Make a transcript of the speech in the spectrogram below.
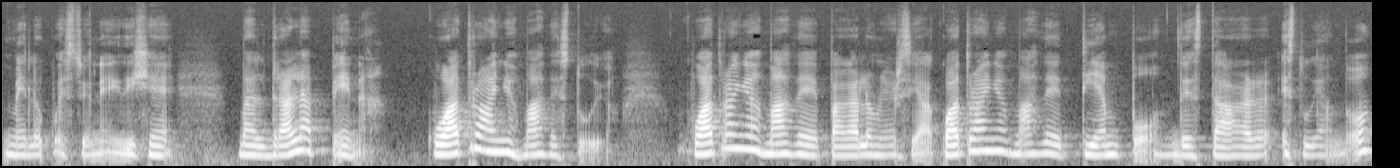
me lo cuestioné y dije, ¿valdrá la pena? Cuatro años más de estudio cuatro años más de pagar la universidad, cuatro años más de tiempo de estar estudiando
